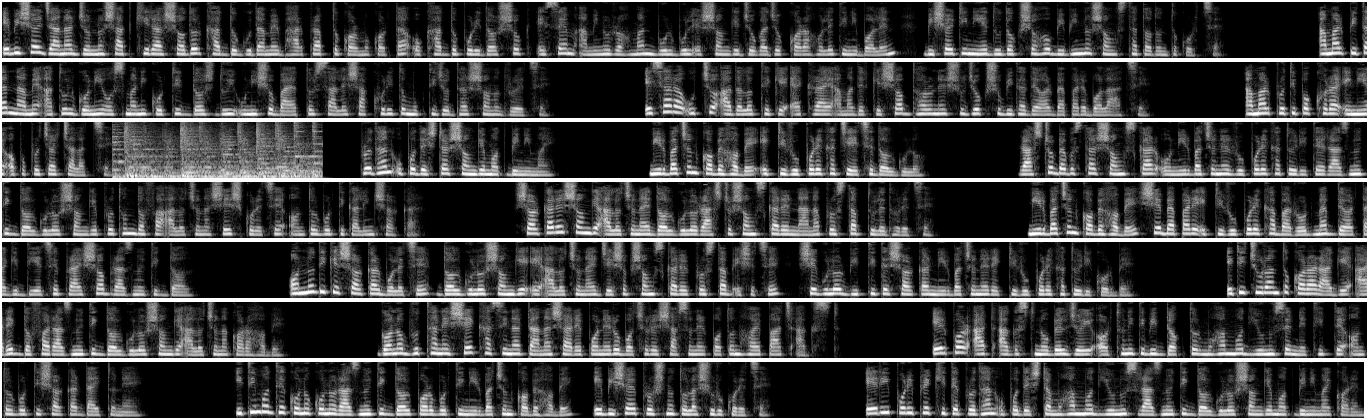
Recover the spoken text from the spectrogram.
এ বিষয় জানার জন্য সাতক্ষীরা সদর খাদ্য গুদামের ভারপ্রাপ্ত কর্মকর্তা ও খাদ্য পরিদর্শক এস এম আমিনুর রহমান বুলবুল এর সঙ্গে যোগাযোগ করা হলে তিনি বলেন, বিষয়টি নিয়ে দুদকসহ বিভিন্ন সংস্থা তদন্ত করছে। আমার পিতার নামে আতুল গনি ওসমানী কর্তৃক দশ দুই উনিশশো সালে স্বাক্ষরিত মুক্তিযোদ্ধার সনদ রয়েছে। এছাড়া উচ্চ আদালত থেকে এক রায় আমাদেরকে সব ধরনের সুযোগ সুবিধা দেওয়ার ব্যাপারে বলা আছে। আমার প্রতিপক্ষরা এ নিয়ে অপপ্রচার চালাচ্ছে। প্রধান উপদেষ্টার সঙ্গে মত বিনিময়। নির্বাচন কবে হবে একটি রূপরেখা চেয়েছে দলগুলো। রাষ্ট্র ব্যবস্থার সংস্কার ও নির্বাচনের রূপরেখা তৈরিতে রাজনৈতিক দলগুলোর সঙ্গে প্রথম দফা আলোচনা শেষ করেছে অন্তর্বর্তীকালীন সরকার। সরকারের সঙ্গে আলোচনায় দলগুলো রাষ্ট্র সংস্কারের নানা প্রস্তাব তুলে ধরেছে। নির্বাচন কবে হবে সে ব্যাপারে একটি রূপরেখা বা রোডম্যাপ দেওয়ার তাগিদ দিয়েছে প্রায় সব রাজনৈতিক দল। অন্যদিকে সরকার বলেছে, দলগুলোর সঙ্গে এ আলোচনায় যেসব সংস্কারের প্রস্তাব এসেছে, সেগুলোর ভিত্তিতে সরকার নির্বাচনের একটি রূপরেখা তৈরি করবে। এটি চূড়ান্ত করার আগে আরেক দফা রাজনৈতিক দলগুলোর সঙ্গে আলোচনা করা হবে। গণভ্যুত্থানে শেখ হাসিনার টানা সাড়ে পনেরো বছরের শাসনের পতন হয় পাঁচ আগস্ট। এরপর আট আগস্ট নোবেলজয়ী অর্থনীতিবিদ ড মুহাম্মদ ইউনুসের নেতৃত্বে অন্তর্বর্তী সরকার দায়িত্ব নেয়। ইতিমধ্যে কোনো কোনো রাজনৈতিক দল পরবর্তী নির্বাচন কবে হবে, এ বিষয়ে প্রশ্ন তোলা শুরু করেছে। এরই পরিপ্রেক্ষিতে প্রধান উপদেষ্টা মুহাম্মদ ইউনুস রাজনৈতিক দলগুলোর সঙ্গে মত বিনিময় করেন।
